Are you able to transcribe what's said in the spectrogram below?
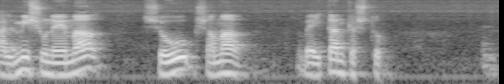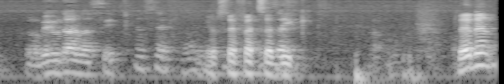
על מישהו נאמר שהוא שמר באיתן קשתו. רבי יהודה הנשיא. יוסף. יוסף הצדיק. בסדר?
